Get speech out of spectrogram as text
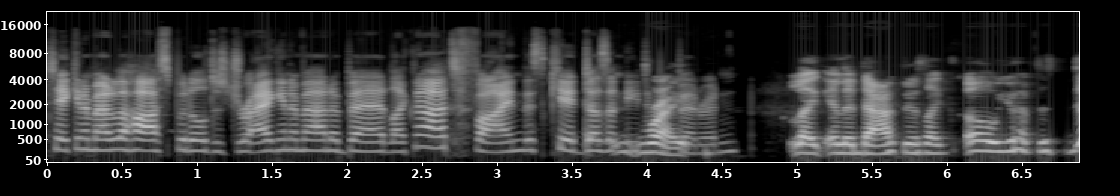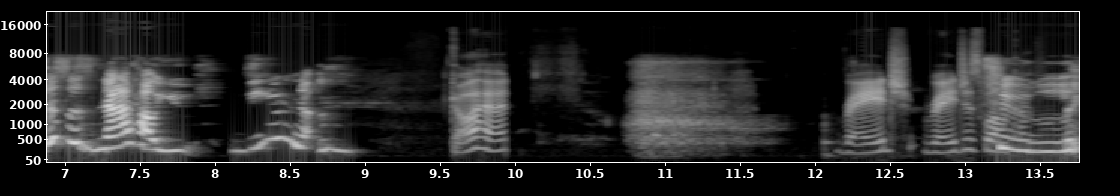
taking him out of the hospital, just dragging him out of bed. Like, no, it's fine. This kid doesn't need to Right. be bedridden. like and the doctor's like oh you have to this is not how you do you know Go ahead. Rage, rage is welcome. to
